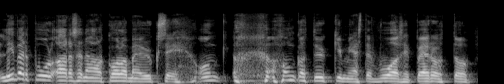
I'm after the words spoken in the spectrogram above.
Liverpool Arsenal 3-1. On, onko tykkimiesten vuosi peruttu?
